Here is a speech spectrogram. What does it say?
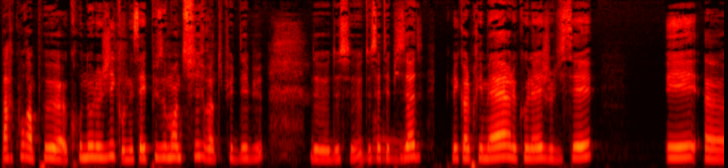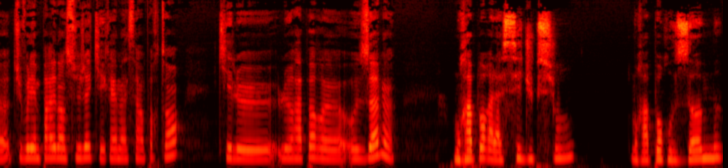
parcours un peu euh, chronologique, on essaye plus ou moins de suivre depuis le début de de ce de cet oh. épisode. L'école primaire, le collège, le lycée. Et euh, tu voulais me parler d'un sujet qui est quand même assez important, qui est le, le rapport euh, aux hommes. Mon rapport à la séduction, mon rapport aux hommes,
